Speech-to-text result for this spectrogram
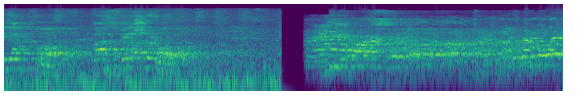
bilang po. Pass bilang po. Nabuhay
